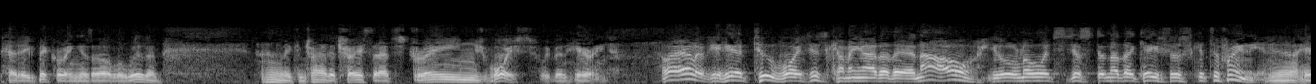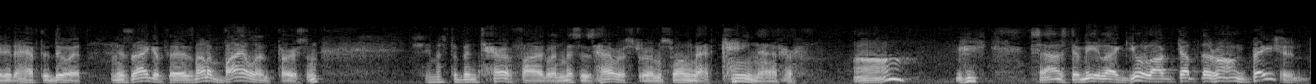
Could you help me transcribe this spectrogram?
petty bickering is over with, and well, we can try to trace that strange voice we've been hearing. Well, if you hear two voices coming out of there now, you'll know it's just another case of schizophrenia. Yeah, I hated to have to do it. Miss Agatha is not a violent person. She must have been terrified when Mrs. Haverstrom swung that cane at her. Oh? Sounds to me like you locked up the wrong patient.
